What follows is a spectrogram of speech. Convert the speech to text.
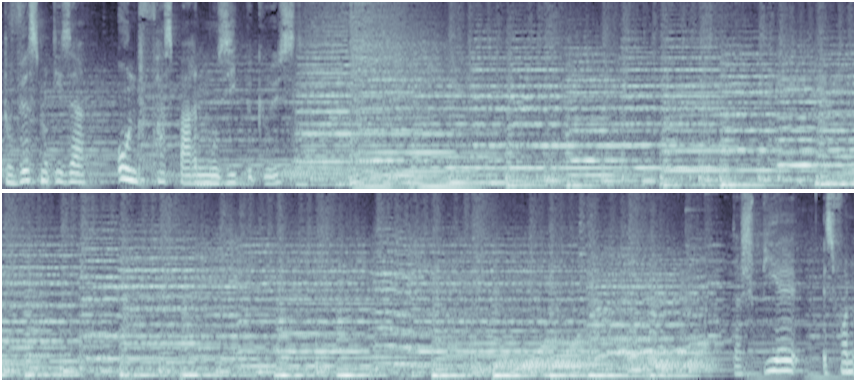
Du wirst mit dieser unfassbaren Musik begrüßt. Das Spiel ist von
